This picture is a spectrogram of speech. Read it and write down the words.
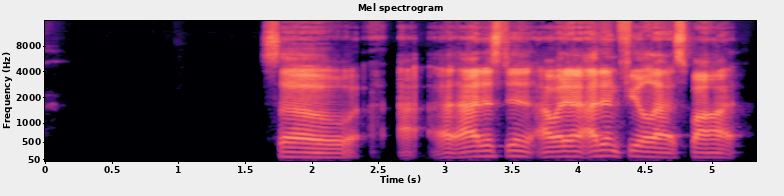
So I, I just didn't I, I didn't feel that spot.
